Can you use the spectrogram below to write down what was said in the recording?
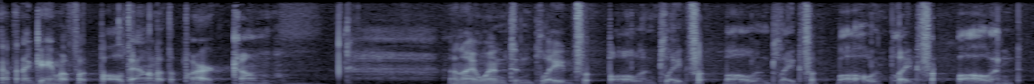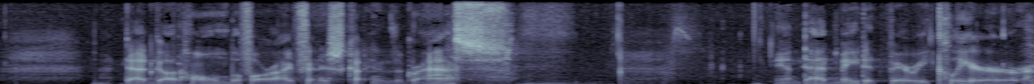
having a game of football down at the park. Come. And I went and played football and played football and played football and played football. And Dad got home before I finished cutting the grass. And Dad made it very clear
